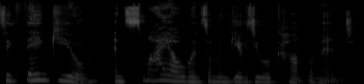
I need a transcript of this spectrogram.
Say thank you and smile when someone gives you a compliment.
